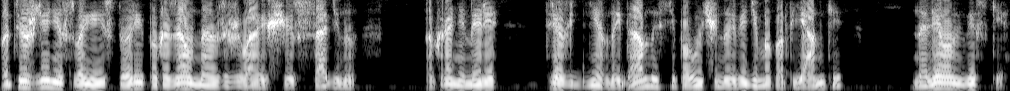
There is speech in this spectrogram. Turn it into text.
Подтверждение своей истории показал на заживающую ссадину, по крайней мере, трехдневной давности, полученную, видимо, по пьянке, на левом виске.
